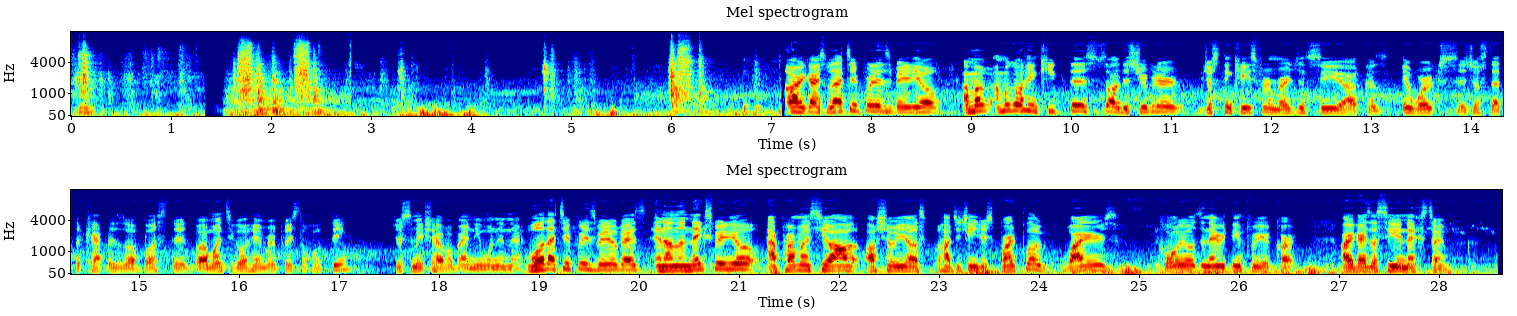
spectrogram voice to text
all right guys so that's it for this video. I'm gonna, I'm go ahead and keep this uh, distributor just in case for emergency because uh, it works. It's just that the cap is uh, busted but i want to go ahead and replace the whole thing just to make sure i have a brand new one in there. Well that's it for this video guys and on the next video i promise you i'll, I'll show you how to change your spark plug wires coils and everything for your car. All right guys i'll see you next time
